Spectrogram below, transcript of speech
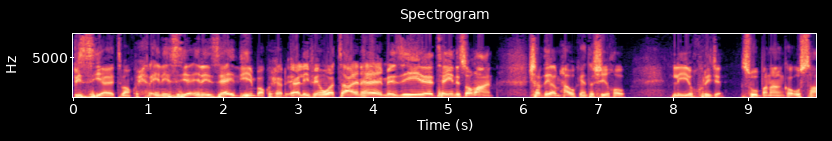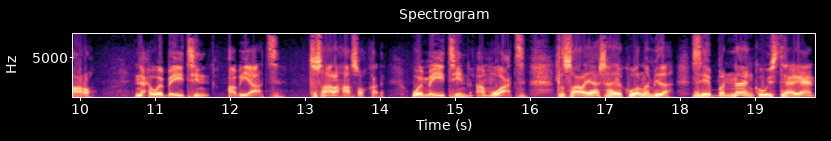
biziyaadati baan ku xiray. Inay zaa'id yihiin baan ku xiray. Alifin wataan hee masiidatayni soomaan. Shardigaad maxaa u keenta shiikhow? Liyukhrija suu bannaanka u saaro. Naxwa beytin abyaat tusaalahaas oo kale. Wa meytin amwaat tusaalayaashaya kuwa la mid ah siay bannaanka u istaagaan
